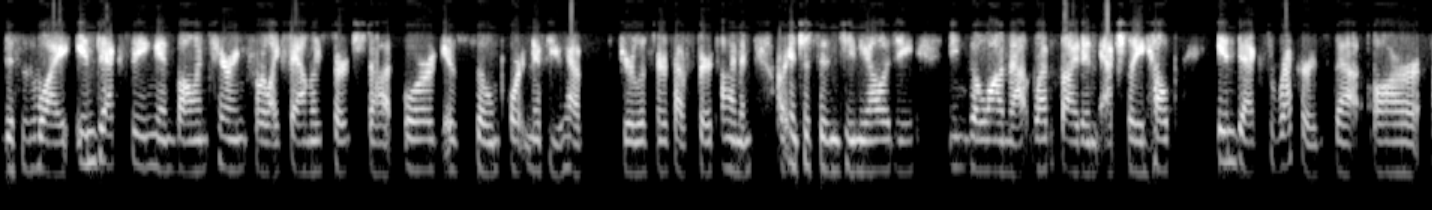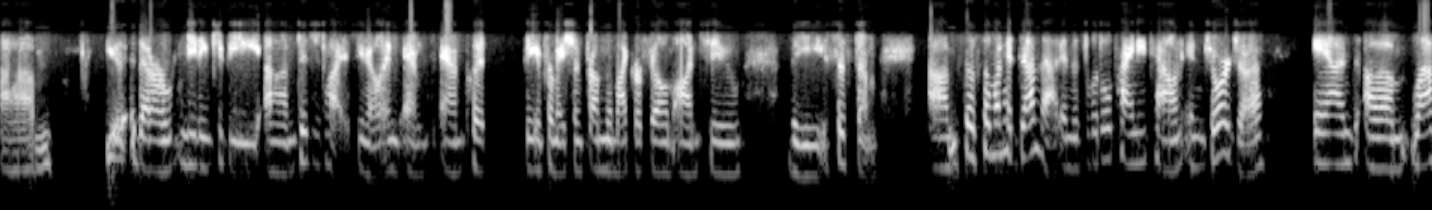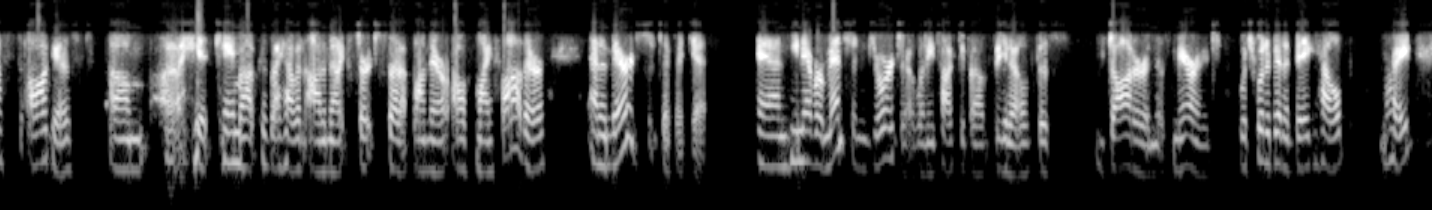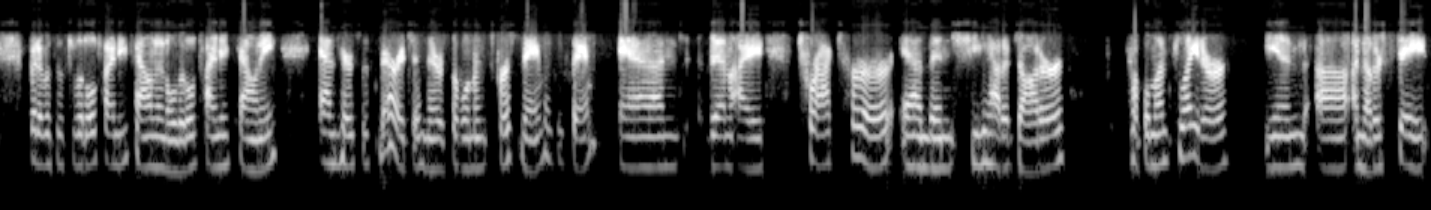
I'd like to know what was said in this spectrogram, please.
this is why indexing and volunteering for like FamilySearch.org is so important. If you have, your listeners have spare time and are interested in genealogy, you can go on that website and actually help index records that are um, that are needing to be um, digitized, you know, and, and, and put the information from the microfilm onto the system. Um, so someone had done that in this little tiny town in Georgia, and um, last August, um, a hit came up because I have an automatic search set up on there of my father and a marriage certificate. And he never mentioned Georgia when he talked about, you know, this daughter and this marriage, which would have been a big help right? But it was this little tiny town in a little tiny county, and here's this marriage, and there's the woman's first name is the same, and then I tracked her, and then she had a daughter a couple months later in uh, another state.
